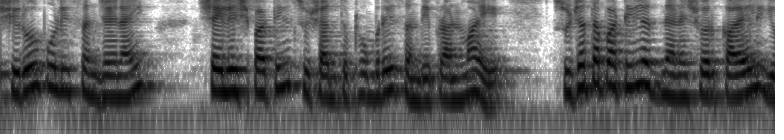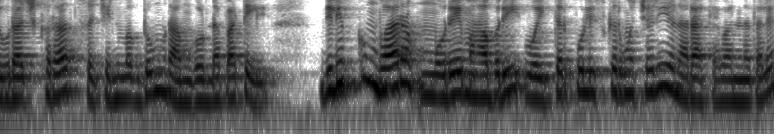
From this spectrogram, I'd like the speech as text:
शिरोळ पोलीस संजय नाईक शैलेश पाटील सुशांत ठोंबरे संदीप रानमाळे सुजाता पाटील ज्ञानेश्वर काळेल युवराज खरात सचिन मगदूम रामगोंडा पाटील दिलीप कुंभार मोरे महाबरी व इतर पोलीस कर्मचारी यांना राख्या बांधण्यात आल्या.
